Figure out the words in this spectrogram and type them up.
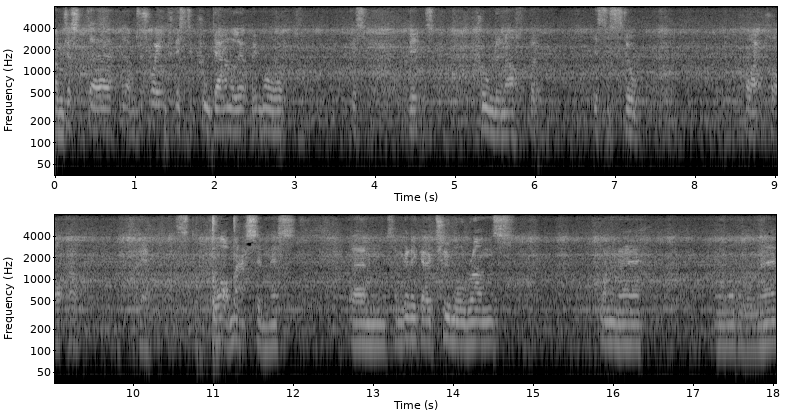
I'm just uh, I'm just waiting for this to cool down a little bit more. This bit's cool enough, but this is still quite hot. Yeah, a lot of mass in this. Um, so I'm going to go two more runs, one there, and another one there.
